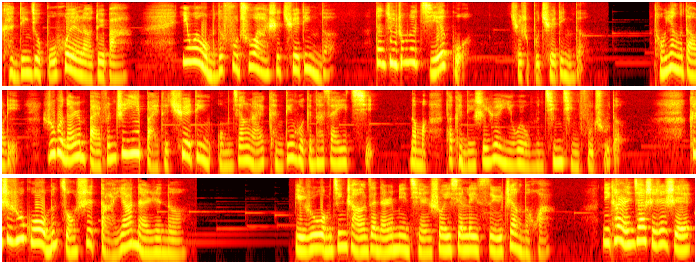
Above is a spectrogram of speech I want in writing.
肯定就不会了，对吧？因为我们的付出啊是确定的，但最终的结果却是不确定的。同样的道理，如果男人百分之一百的确定我们将来肯定会跟他在一起。那么他肯定是愿意为我们倾情付出的。可是如果我们总是打压男人呢？比如我们经常在男人面前说一些类似于这样的话：“你看人家谁谁谁，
